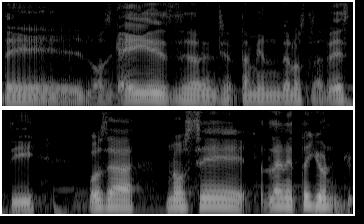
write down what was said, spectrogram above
de los gays, eh, también de los transvesti. O sea, no sé, la neta yo, yo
